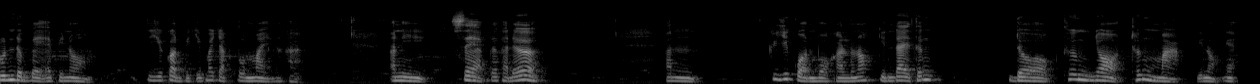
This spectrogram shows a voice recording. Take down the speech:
รุ่นเดอะแบร์พี่น้องที่เดี๋ยวก่อนไปเก็บมาจากต้นใหม่นะคะ อันนี้แซ่บเด้อค่ะเด้ออันคือยี่ก่อนบอกกันแล้วเนาะกินได้ทั้งดอกทั้งยอดทั้งหมากพี่น้องเนี่ย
